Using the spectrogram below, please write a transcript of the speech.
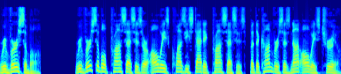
reversible. Reversible processes are always quasi-static processes, but the converse is not always true.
